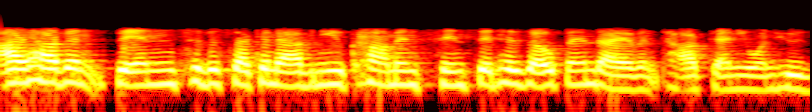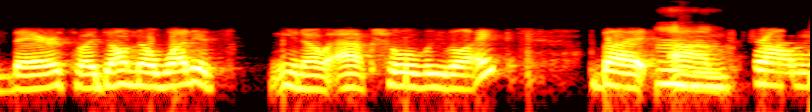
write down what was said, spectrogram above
I haven't been to the Second Avenue Commons since it has opened. I haven't talked to anyone who's there, so I don't know what it's you know actually like. But mm-hmm. um, from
